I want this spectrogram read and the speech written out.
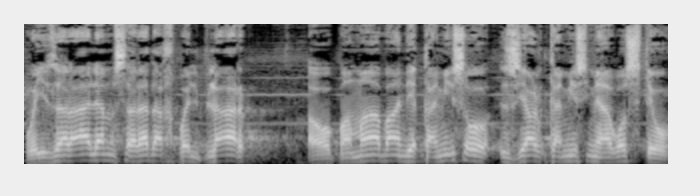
وی زه رالم سره د خپل پلار او په ما باندې قمیص و زیړ قمیص مې اغوستی و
